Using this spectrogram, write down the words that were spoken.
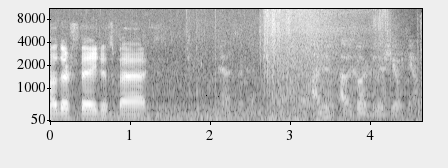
Uh, their Fey just back. yeah, it's okay. I'm just, I was going for their shield camp.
